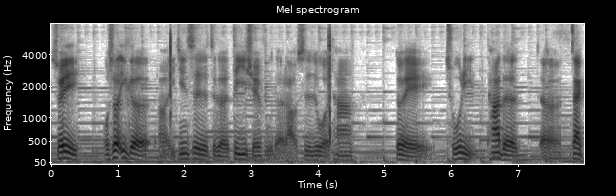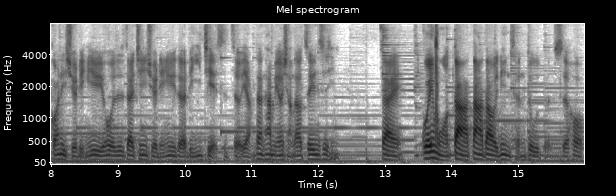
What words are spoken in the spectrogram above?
所以。我说一个呃，已经是这个第一学府的老师，如果他对处理他的呃，在管理学领域或者是在经济学领域的理解是这样，但他没有想到这件事情在规模大大到一定程度的时候，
